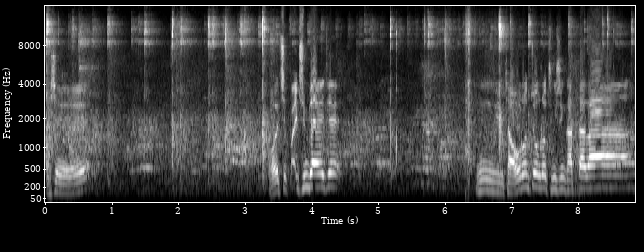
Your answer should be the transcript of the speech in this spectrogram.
다시. 옳지. 빨리 준비해야지. 음, 자, 오른쪽으로 중심 갔다가,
